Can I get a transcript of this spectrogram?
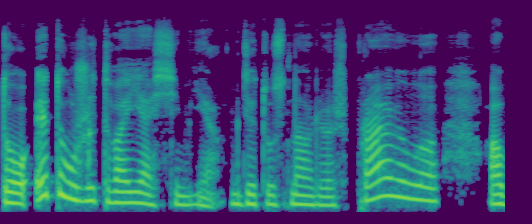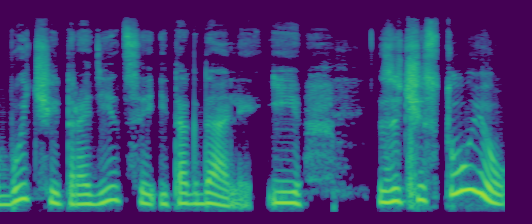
то это уже твоя семья, где ты устанавливаешь правила, обычаи, традиции и так далее. И Зачастую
